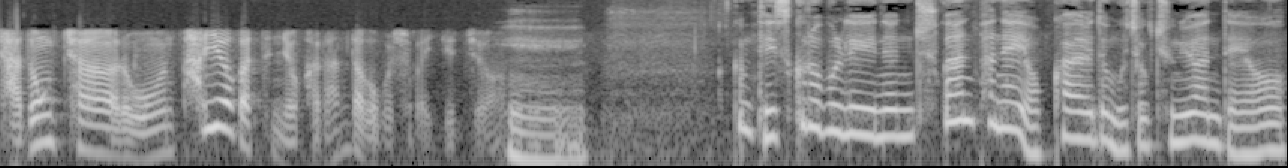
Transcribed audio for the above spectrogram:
자동차로 보면 타이어 같은 역할을 한다고 볼 수가 있겠죠. 음. 그럼 디스크로 불리는 추간판의 역할도 무척 중요한데요.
